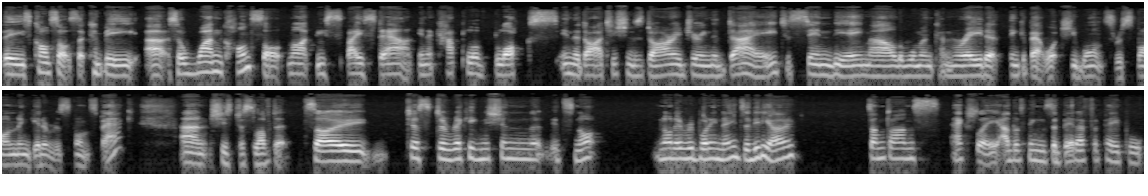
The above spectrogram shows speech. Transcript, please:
these consults that can be, uh, so one consult might be spaced out in a couple of blocks in the dietitian's diary during the day to send the email. The woman can read it, think about what she wants, respond, and get a response back. And she's just loved it. So just a recognition that it's not not everybody needs a video. Sometimes actually other things are better for people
